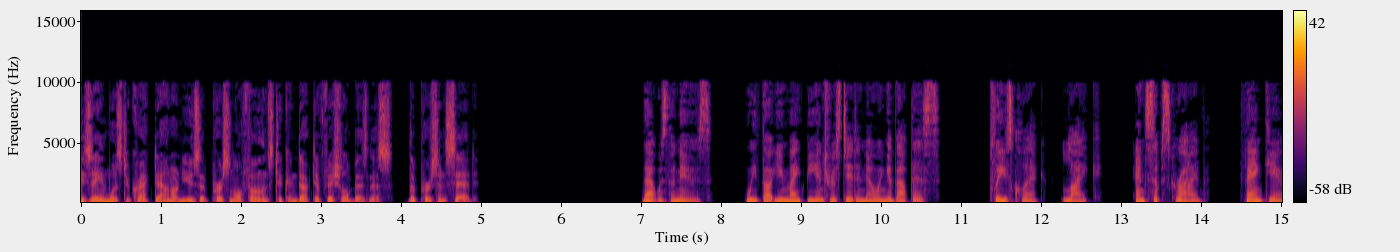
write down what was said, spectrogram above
His aim was to crack down on use of personal phones to conduct official business, the person said. That was the news. We thought you might be interested in knowing about this. Please click like and subscribe. Thank you.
